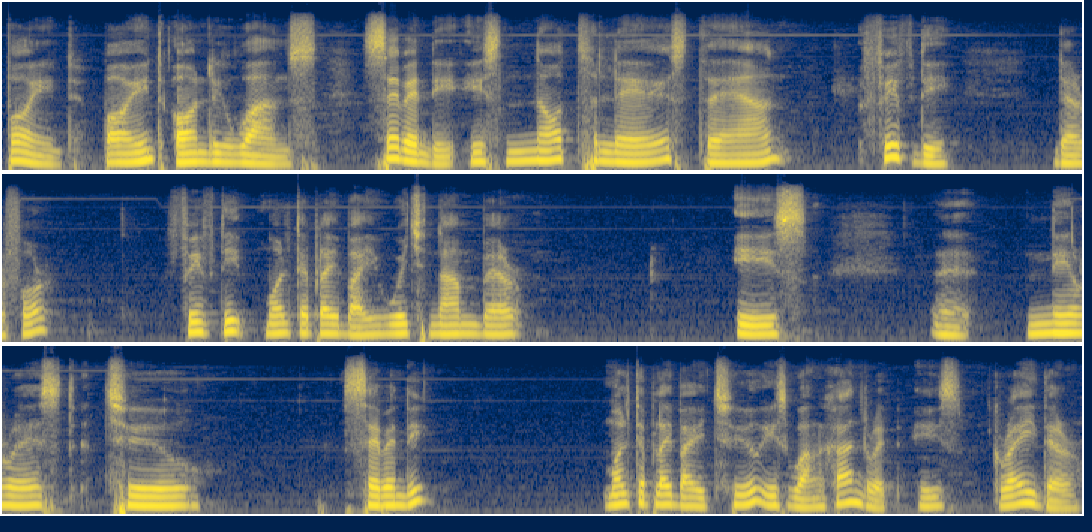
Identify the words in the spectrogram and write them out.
point. Point only once. 70 is not less than 50. Therefore 50 multiplied by which number is uh, nearest to 70 multiplied by 2 is 100 is greater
